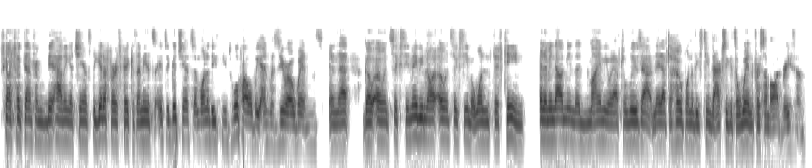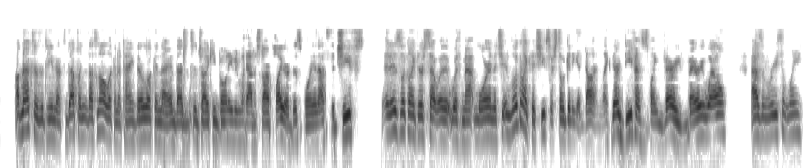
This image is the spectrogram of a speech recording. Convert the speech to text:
Just kind of took them from having a chance to get a first pick because I mean it's it's a good chance that one of these teams will probably end with zero wins and that go 0 and 16, maybe not 0 and 16, but 1 and 15. And I mean, that would mean that Miami would have to lose out and they'd have to hope one of these teams actually gets a win for some odd reason. Up next is a team that's definitely, that's not looking to tank. They're looking to, to try to keep going even without a star player at this point, and that's the Chiefs. It is looking like they're set with, with Matt Moore and the Chiefs, looking like the Chiefs are still getting it done. Like their defense is playing very, very well as of recently.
